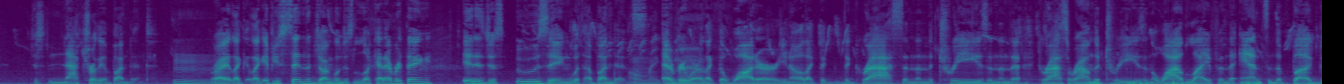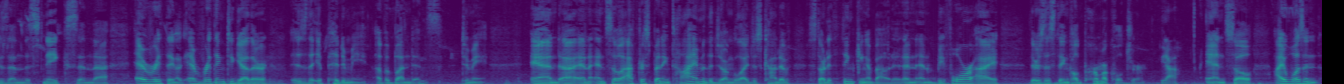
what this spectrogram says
just naturally abundant Mm. right? Like like if you sit in the jungle and just look at everything, it is just oozing with abundance Oh everywhere. Like the water, you know, like the the grass and then the trees and then the grass around the trees and the wildlife and the ants and the bugs and the snakes and the everything. Like everything together Mm. is the epitome of abundance to me. And, uh, and and so after spending time in the jungle, I just kind of started thinking about it. And and before I, there's this thing called permaculture, Yeah. and so I wasn't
